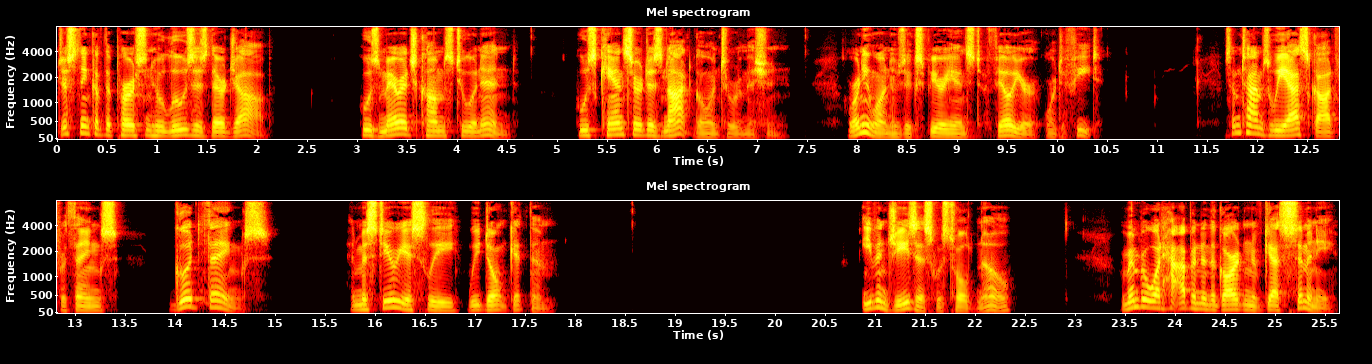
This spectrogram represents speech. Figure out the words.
Just think of the person who loses their job, whose marriage comes to an end, whose cancer does not go into remission, or anyone who's experienced failure or defeat. Sometimes we ask God for things, good things, and mysteriously we don't get them. Even Jesus was told no. Remember what happened in the Garden of Gethsemane.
